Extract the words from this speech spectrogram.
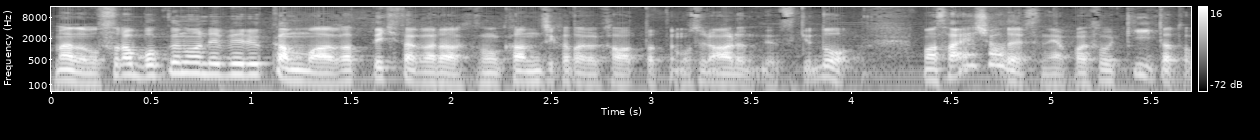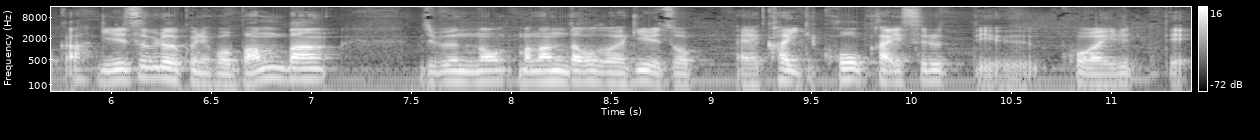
まあそれは僕のレベル感も上がってきたから、その感じ方が変わったってもちろんあるんですけど、まあ最初はですね、やっぱりそう聞いたとか、技術ブログにこうバンバン自分の学んだことの技術を書いて公開するっていう子がいるって、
